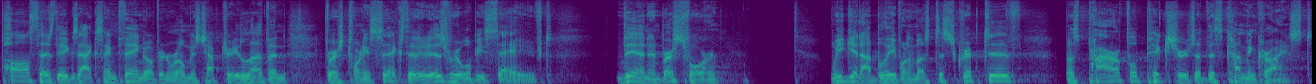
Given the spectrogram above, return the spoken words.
Paul says the exact same thing over in Romans chapter 11, verse 26, that Israel will be saved. Then in verse 4, we get, I believe, one of the most descriptive, most powerful pictures of this coming Christ.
